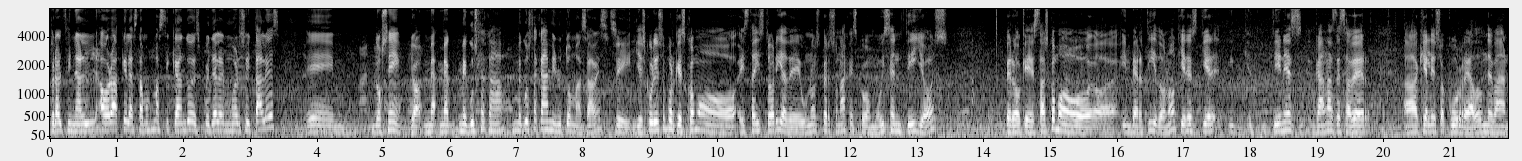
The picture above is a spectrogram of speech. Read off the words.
pero al final, ahora que la estamos masticando después del almuerzo y tales, eh, no sé, yo, me, me- me gusta cada, me gusta cada minuto más, ¿sabes? Sí, y es curioso porque es como esta historia de unos personajes como muy sencillos, pero que estás como uh, invertido, ¿no? Quieres, quiere- tienes ganas de saber uh, qué les ocurre, a dónde van.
